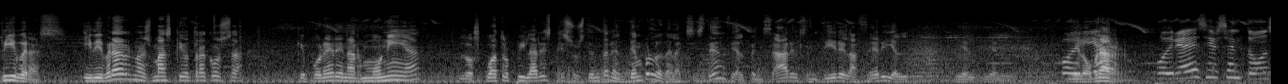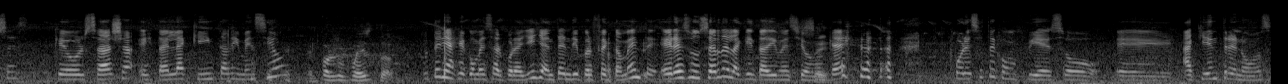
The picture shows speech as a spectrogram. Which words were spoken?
vibras Y vibrar no es más que otra cosa que poner en armonía los cuatro pilares que sustentan el templo de la existencia, el pensar, el sentir, el hacer y el, y el, y el, y ¿Podría, el obrar. ¿Podría decirse entonces que Orsaya está en la quinta dimensión? Por supuesto. Tú tenías que comenzar por allí, ya entendí perfectamente. Eres un ser de la quinta dimensión, Sí. ¿ok? por eso te confieso, eh, aquí entre nos,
